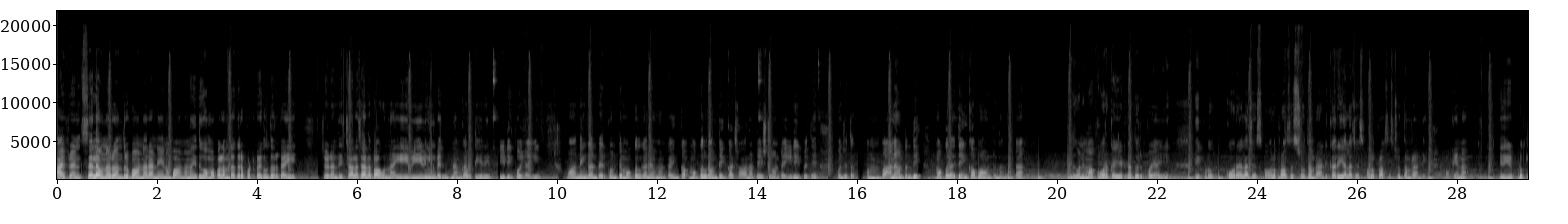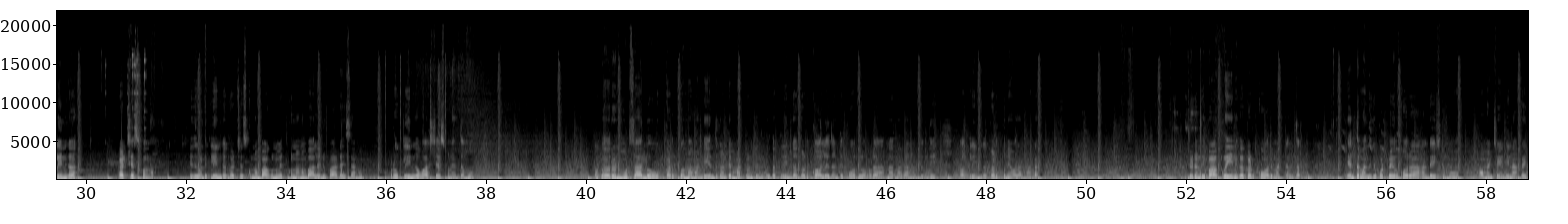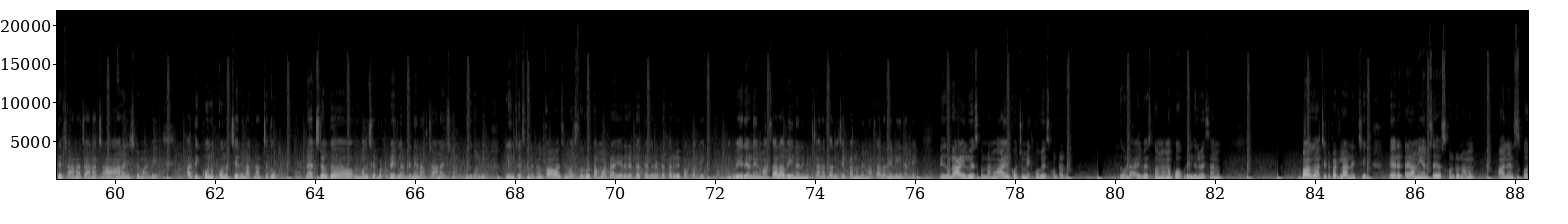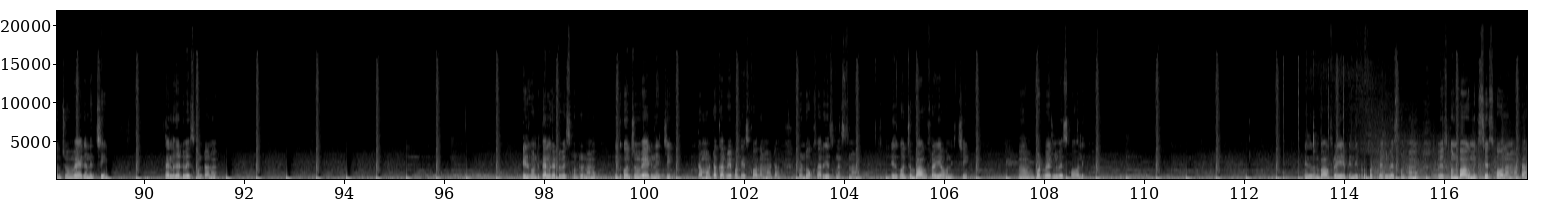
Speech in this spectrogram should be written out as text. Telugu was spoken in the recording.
హాయ్ ఫ్రెండ్స్ ఎలా ఉన్నారు? అందరూ బాగున్నారా? నేను బాగున్నాను. ఇదిగో మా పొలం దగ్గర పొట్టుపేగలు దొరికాయి. చూడండి చాలా చాలా బాగున్నాయి. ఇవి ఈవినింగ్ పెరిగినాం కాబట్టి ఇరి ఇడిగిపోయాయి మార్నింగ్ కానీ పెరుకుంటే మొగ్గలుగానే ఉంటాయి. ఇంకా మొగ్గలుగా ఉంటే ఇంకా చాలా టేస్ట్గా ఉంటాయి. ఇడిగిపోతే కొంచెం బాగానే ఉంటుంది. మొగ్గలు అయితే ఇంకా బాగుంటుంది అనమాట ఇదిగోండి మా కూరకు అయ్యేట్టుగా దొరికిపోయాయి. ఇప్పుడు కూర ఎలా చేసుకోవాలో ప్రాసెస్ చూద్దాం రండి. కర్రీ ఎలా చేసుకోవాలో ప్రాసెస్ చూద్దాం రండి. ఓకేనా? ఇది ఇప్పుడు క్లీన్గా కట్ చేసుకుందాం ఇదిగోండి క్లీన్గా కట్ చేసుకున్నాం. బాగున్న వెతుకున్నాను బాగాలేని పాడేసాను ఇప్పుడు క్లీన్గా వాష్ చేసుకునేద్దాము. ఒక రెండు మూడు సార్లు కడుక్కుందామండి. ఎందుకంటే మట్టి ఉంటుంది కదా క్లీన్గా కడుక్కోవాలి. లేదంటే కూరలో కూడా నర అని ఉంటుంది. బాగా క్లీన్గా కడుక్కునేవాళ్ళనమాట చూడండి బాగా క్లీన్గా కడుక్కోవాలి మట్టి అంతా. ఎంతమందికి పొట్టిపేగల కూర అంటే ఇష్టమో? కామెంట్ చేయండి. నాకైతే చాలా చాలా చాలా ఇష్టం అండి అది కొనుక్కొని వచ్చేది నాకు నచ్చదు. న్యాచురల్గా మొలిచే పొట్టుపేగలు అంటేనే నాకు చాలా ఇష్టం. ఇదిగోండి క్లీన్ చేసుకునేసాను. కావాల్సిన వస్తువులు టమాటా ఎర్రగడ్డ తెల్లగడ్డ కరివేపాకు అండి. వేరే నేను మసాలా వేయనని మీకు చాలా సార్లు చెప్పాను. నేను మసాలానే వేయనండి. ఇదిగోండి ఆయిల్ వేసుకున్నాను. ఆయిల్ కొంచెం ఎక్కువ వేసుకుంటాను. ఇదిగోండి ఆయిల్ వేసుకున్నాను. పోపు గింజలు వేసాను. బాగా చిటపట్లాడినిచ్చి ఆనియన్స్ వేసుకుంటున్నాను. ఆనియన్స్ కొంచెం వేగనిచ్చి తెల్లగడ్డ వేసుకుంటాను. ఇదిగోండి తెల్లగడ్డ వేసుకుంటున్నాను. ఇది కొంచెం వేగనిచ్చి టమాటా కరివేపాకు వేసుకోవాలన్నమాట. రెండు ఒకసారి వేసుకునేస్తున్నాను. ఇది కొంచెం బాగా ఫ్రై అవ్వనిచ్చి పొట్టవేగలు వేసుకోవాలి. ఇదిగోని బాగా ఫ్రై అయిపోయింది. ఇప్పుడు పొట్టుపేగలు వేసుకుంటున్నాను. వేసుకొని బాగా మిక్స్ చేసుకోవాలన్నమాట.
